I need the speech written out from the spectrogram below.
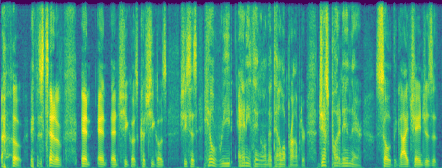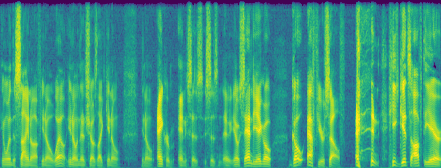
instead of and and and she goes because she goes she says he'll read anything on the teleprompter. Just put it in there. So the guy changes it you know in the sign off you know well you know and then it shows like you know you know anchor and he says he says you know san diego go f yourself. And he gets off the air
